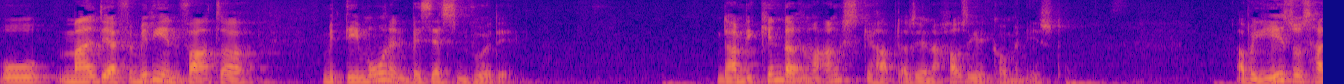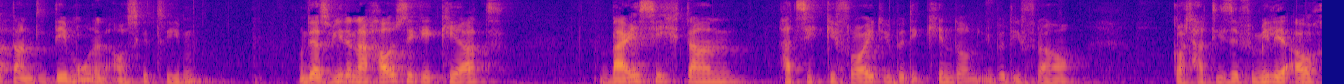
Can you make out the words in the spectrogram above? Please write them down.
wo mal der Familienvater mit Dämonen besessen wurde. Und da haben die Kinder immer Angst gehabt, als er nach Hause gekommen ist. Aber Jesus hat dann die Dämonen ausgetrieben und er ist wieder nach Hause gekehrt, bei sich dann, hat sich gefreut über die Kinder und über die Frau. Gott hat diese Familie auch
